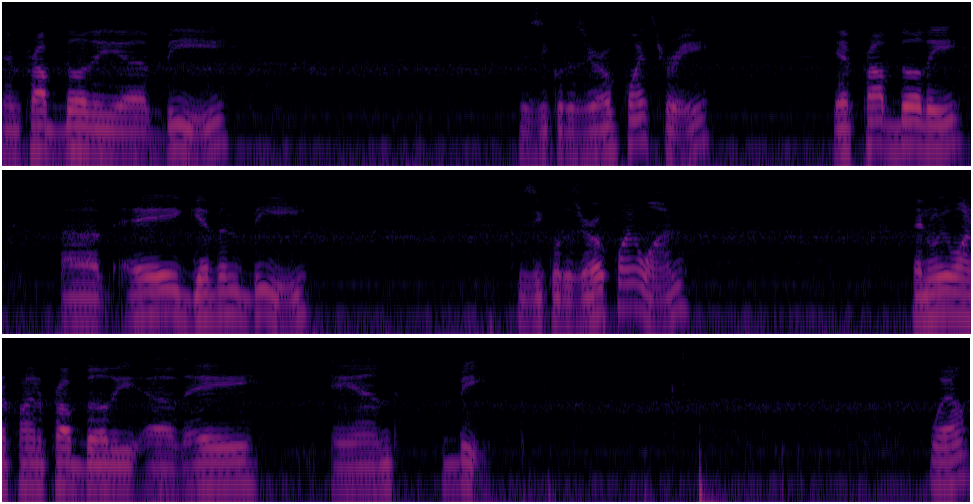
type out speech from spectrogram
and probability of B is equal to 0.3 if probability of A given B is equal to 0.1 then we want to find a probability of A and B. Well,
